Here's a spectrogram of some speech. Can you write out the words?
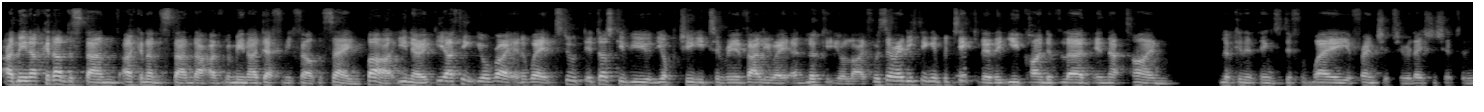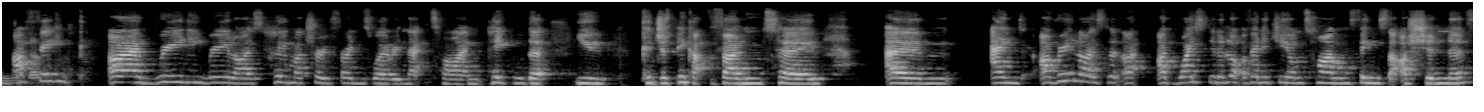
I mean, I can understand. I can understand that. I, I mean, I definitely felt the same. But you know, yeah, I think you're right in a way. It still it does give you the opportunity to reevaluate and look at your life. Was there anything in particular that you kind of learned in that time, looking at things a different way, your friendships, your relationships, and I that? think I really realised who my true friends were in that time. People that you could just pick up the phone to. Um, and I realised that I, I'd wasted a lot of energy on time on things that I shouldn't have.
